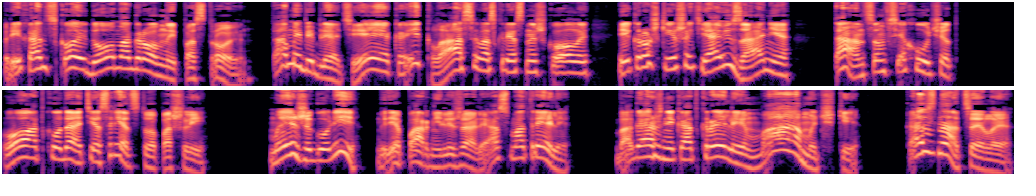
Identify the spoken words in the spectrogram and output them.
приходской дом огромный построен, там и библиотека, и классы воскресной школы, и кружки шитья-вязания, танцам всех учат. Вот куда те средства пошли. Мы «Жигули», где парни лежали, осмотрели. Багажник открыли, мамочки! Казна целая.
